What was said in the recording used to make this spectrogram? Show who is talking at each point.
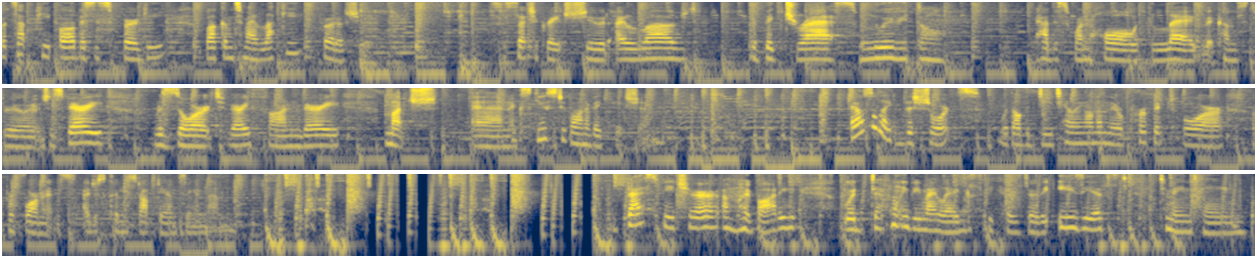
Speaker 1: What's up, people? This is Fergie. Welcome to my lucky photo shoot. This is such a great shoot. I loved the big dress, Louis Vuitton. It had this one hole with the leg that comes through, and it was just very resort, very fun, very much an excuse to go on a vacation. I also liked the shorts with all the detailing on them. They were perfect for a performance. I just couldn't stop dancing in them. Best feature of my body would definitely be my legs because they're the easiest to maintain.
